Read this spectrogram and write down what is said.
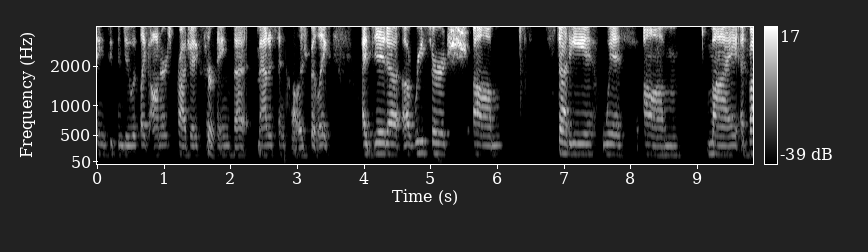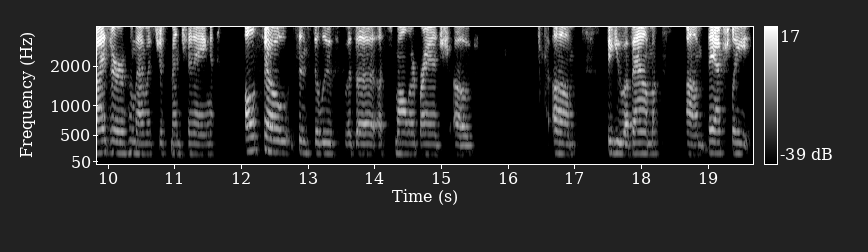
things you can do with like honors projects sure. and things at Madison College. But like I did a, a research um, study with um, my advisor, whom I was just mentioning also, since Duluth was a, a smaller branch of um, the U of M, um, they actually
